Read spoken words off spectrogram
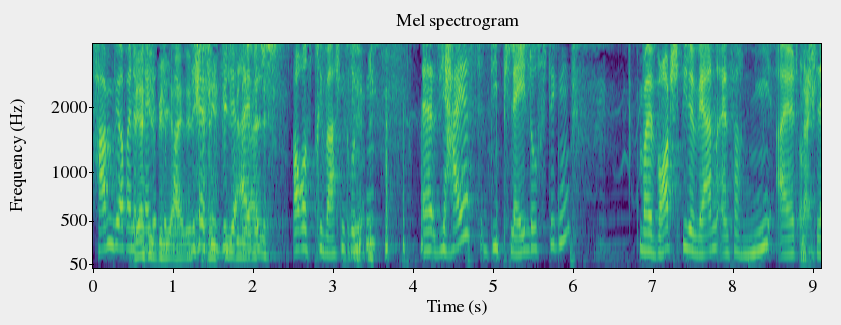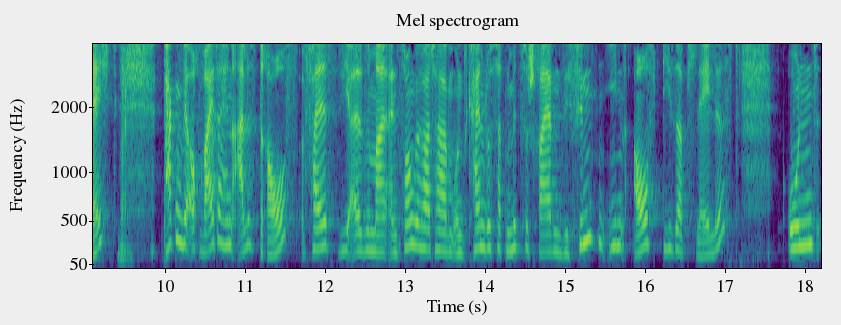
haben wir auf eine Sehr viel Playlist Billie gepackt. Eilish, Sehr viel sehr viel Billie Billie Eilish. Eilish. Auch aus privaten Gründen. äh, sie heißt Die Playlustigen. Weil Wortspiele werden einfach nie alt und Nein, schlecht. nein. Packen wir auch weiterhin alles drauf. Falls Sie also mal einen Song gehört haben und keine Lust hatten mitzuschreiben, Sie finden ihn auf dieser Playlist. Und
